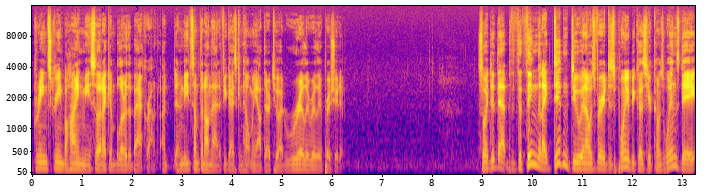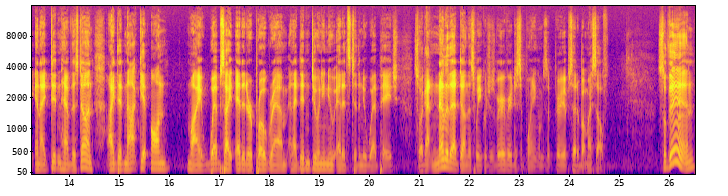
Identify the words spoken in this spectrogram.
green screen behind me so that I can blur the background? I, I need something on that. If you guys can help me out there too, I'd really, really appreciate it. So I did that. The thing that I didn't do, and I was very disappointed because here comes Wednesday, and I didn't have this done. I did not get on my website editor program, and I didn't do any new edits to the new web page. So I got none of that done this week, which was very, very disappointing. I was very upset about myself. So then,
